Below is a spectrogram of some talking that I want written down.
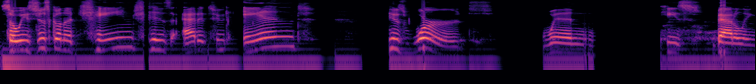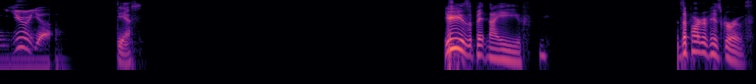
So he's just gonna change his attitude and his words when he's battling Yuya. Yes. Yui is a bit naive. It's a part of his growth.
